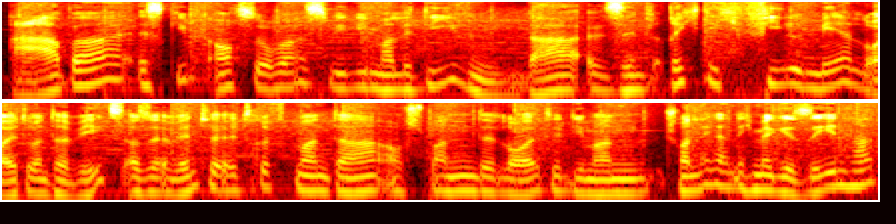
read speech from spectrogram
Aber es gibt auch sowas wie die Malediven. Da sind richtig viel mehr Leute unterwegs. Also eventuell trifft man da auch spannende Leute, die man schon länger nicht mehr gesehen hat.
